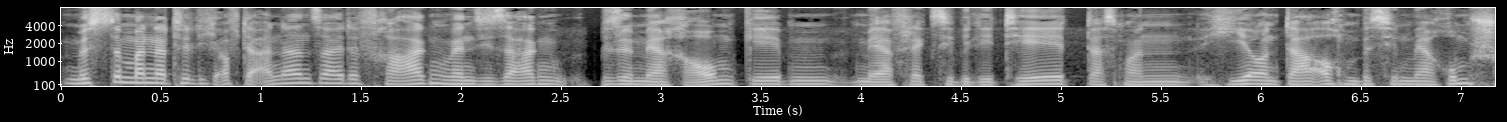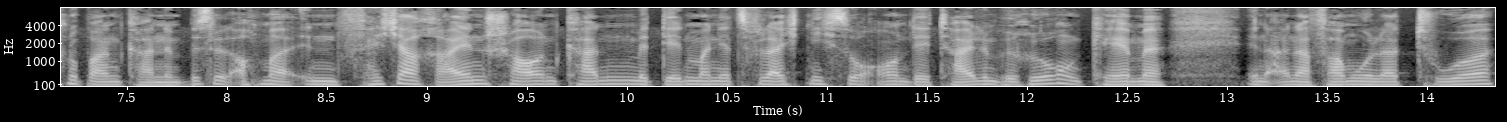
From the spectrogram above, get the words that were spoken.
müsste man natürlich auf der anderen Seite fragen, wenn Sie sagen, ein bisschen mehr Raum geben, mehr Flexibilität, dass man hier und da auch ein bisschen mehr rumschnuppern kann, ein bisschen auch mal in Fächer reinschauen kann, mit denen man jetzt vielleicht nicht so en Detail in Berührung käme in einer Formulatur.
